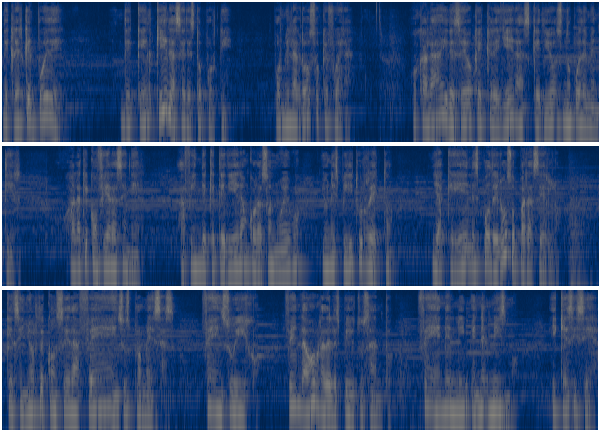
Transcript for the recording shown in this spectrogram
de creer que Él puede, de que Él quiere hacer esto por ti, por milagroso que fuera. Ojalá y deseo que creyeras que Dios no puede mentir. Ojalá que confiaras en Él, a fin de que te diera un corazón nuevo y un espíritu recto, ya que Él es poderoso para hacerlo. Que el Señor te conceda fe en sus promesas, fe en su Hijo, fe en la obra del Espíritu Santo, fe en Él, mismo, y que así sea,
